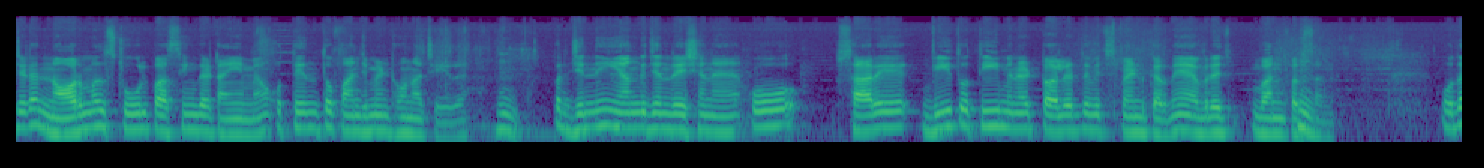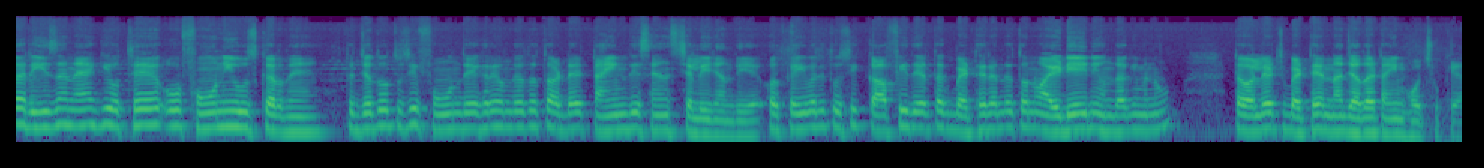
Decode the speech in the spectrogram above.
ਜਿਹੜਾ ਨਾਰਮਲ ਸਟੂਲ ਪਾਸਿੰਗ ਦਾ ਟਾਈਮ ਹੈ ਉਹ 3 ਤੋਂ 5 ਮਿੰਟ ਹੋਣਾ ਚਾਹੀਦਾ ਪਰ ਜਿੰਨੀ ਯੰਗ ਜਨਰੇਸ਼ਨ ਹੈ ਉਹ ਸਾਰੇ 20 ਤੋਂ 30 ਮਿੰਟ ਟਾਇਲਟ ਦੇ ਵਿੱਚ ਸਪੈਂਡ ਕਰਦੇ ਆ ਐਵਰੇਜ 1 ਪਰਸਨ ਉਹਦਾ ਰੀਜ਼ਨ ਹੈ ਕਿ ਉੱਥੇ ਉਹ ਫੋਨ ਯੂਜ਼ ਕਰਦੇ ਆ। ਤੇ ਜਦੋਂ ਤੁਸੀਂ ਫੋਨ ਦੇਖ ਰਹੇ ਹੁੰਦੇ ਹੋ ਤਾਂ ਤੁਹਾਡੇ ਟਾਈਮ ਦੀ ਸੈਂਸ ਚਲੀ ਜਾਂਦੀ ਹੈ। ਔਰ ਕਈ ਵਾਰੀ ਤੁਸੀਂ ਕਾਫੀ ਦੇਰ ਤੱਕ ਬੈਠੇ ਰਹਿੰਦੇ ਹੋ, ਤੁਹਾਨੂੰ ਆਈਡੀਆ ਹੀ ਨਹੀਂ ਹੁੰਦਾ ਕਿ ਮੈਨੂੰ ਟਾਇਲਟ 'ਚ ਬੈਠੇ ਇੰਨਾ ਜ਼ਿਆਦਾ ਟਾਈਮ ਹੋ ਚੁੱਕਿਆ।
